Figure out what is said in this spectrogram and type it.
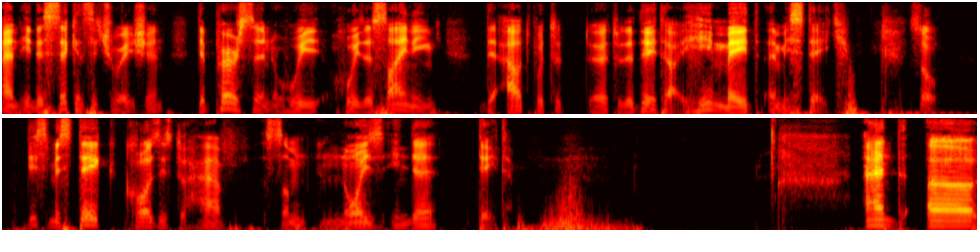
And in the second situation, the person who, who is assigning the output to, uh, to the data, he made a mistake. So this mistake causes to have some noise in the data. And uh,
